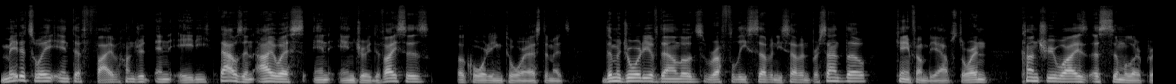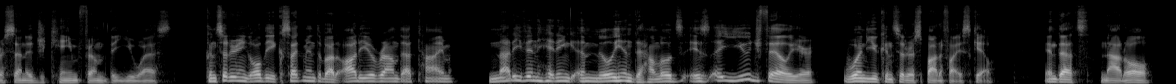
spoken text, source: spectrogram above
made its way into 580,000 iOS and Android devices, according to our estimates. The majority of downloads, roughly 77%, though, came from the App Store, and country wise, a similar percentage came from the US. Considering all the excitement about audio around that time, not even hitting a million downloads is a huge failure when you consider Spotify's scale. And that's not all.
